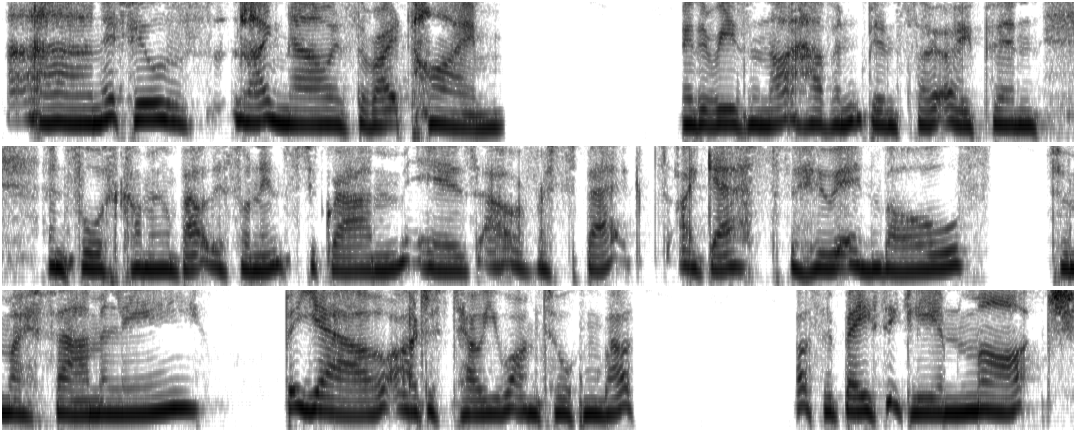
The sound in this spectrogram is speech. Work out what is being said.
And it feels like now is the right time the reason that I haven't been so open and forthcoming about this on Instagram is out of respect, I guess, for who it involves, for my family. But yeah, I'll, I'll just tell you what I'm talking about. So basically, in March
